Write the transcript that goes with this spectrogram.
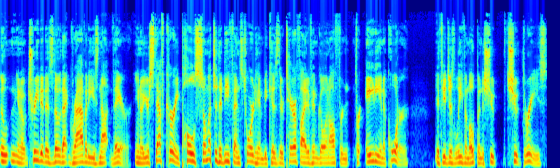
you know, treat it as though that gravity is not there. You know, your Steph Curry pulls so much of the defense toward him because they're terrified of him going off for for 80 and a quarter if you just leave him open to shoot shoot threes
